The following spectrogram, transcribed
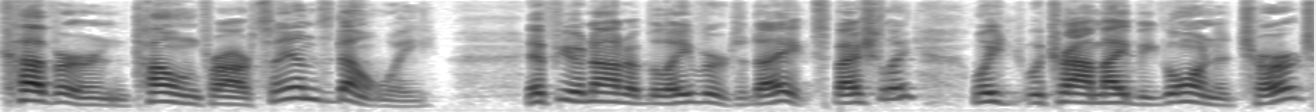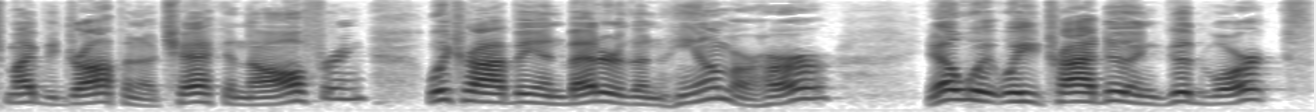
cover and atone for our sins, don't we? If you're not a believer today, especially, we, we try maybe going to church, maybe dropping a check in the offering. We try being better than him or her. You know, we, we try doing good works.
